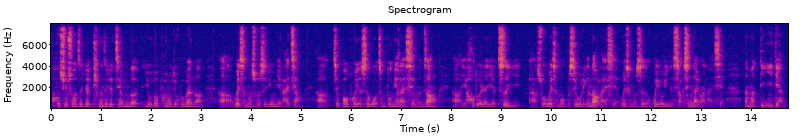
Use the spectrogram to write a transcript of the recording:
或许说这个听这个节目的有的朋友就会问了啊，为什么说是由你来讲啊？这包括也是我这么多年来写文章。啊，也好多人也质疑啊，说为什么不是由领导来写，为什么是会有一个小信贷员来写？那么第一点，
